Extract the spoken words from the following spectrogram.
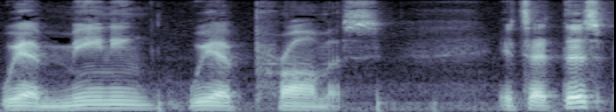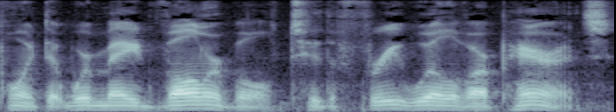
we had meaning, we have promise. It's at this point that we're made vulnerable to the free will of our parents.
